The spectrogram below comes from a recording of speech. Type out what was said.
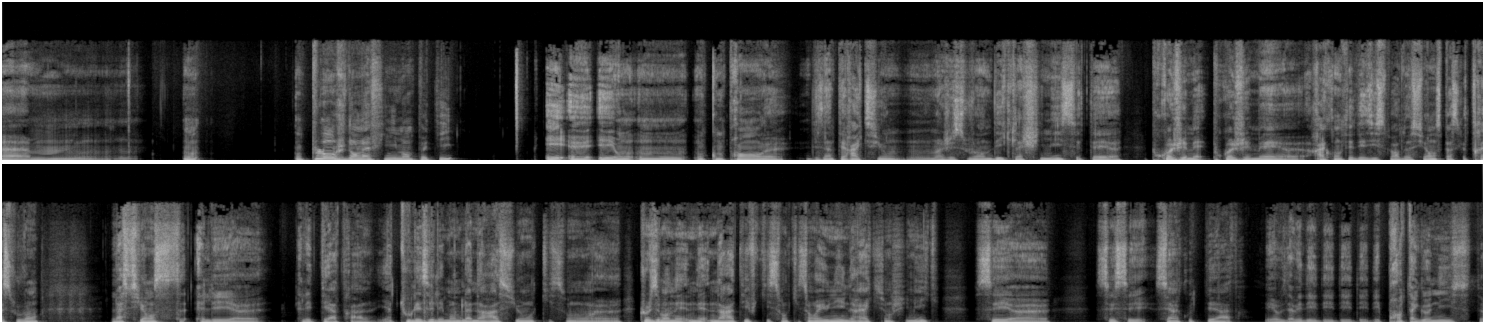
euh, on, plonge dans l'infiniment petit et, et, on, comprend euh, des interactions. Moi, j'ai souvent dit que la chimie, c'était pourquoi j'aimais pourquoi j'aimais raconter des histoires de science parce que très souvent la science, elle est, euh, elle est théâtrale. Il y a tous les éléments de la narration qui sont, euh, tous les éléments narratifs qui sont, qui sont réunis. Une réaction chimique, c'est euh, c'est un coup de théâtre. Et vous avez des, des, des, des protagonistes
